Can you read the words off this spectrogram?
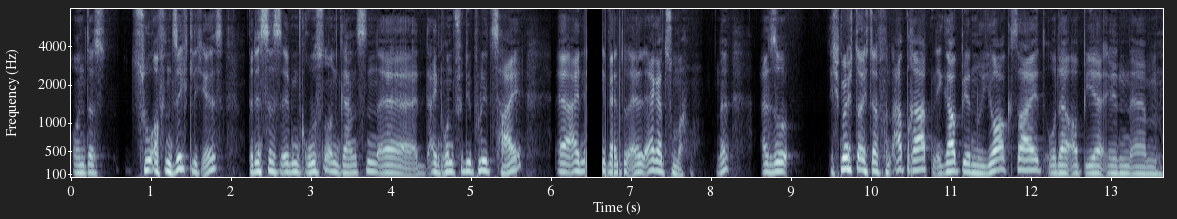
und das zu offensichtlich ist, dann ist das im Großen und Ganzen äh, ein Grund für die Polizei, äh, einen eventuell Ärger zu machen. Ne? Also ich möchte euch davon abraten, egal ob ihr in New York seid oder ob ihr in ähm,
